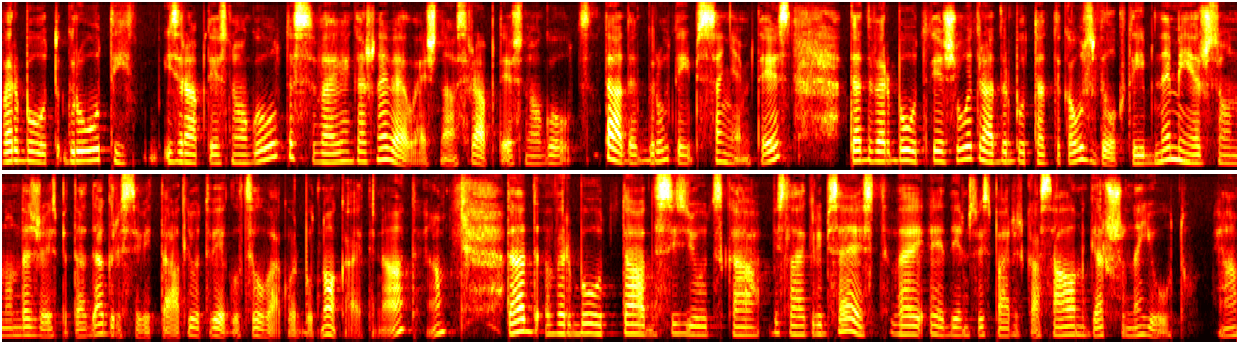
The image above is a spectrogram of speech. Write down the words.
var būt grūti izrāpties no gultas vai vienkārši nevēlēšanās rāpties no gultas. Tāda grūtības saņemties. Tad var būt tieši otrādi, varbūt tāda tā uzvilktība, nemieris un, un dažreiz pat tāda agresivitāte. Ļoti viegli cilvēku var nokaitināt. Ja? Tad var būt tādas izjūtas, kā visu laiku gribas ēst, vai ēdienas vispār ir kā salmi garšu nejūtu. Ja?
